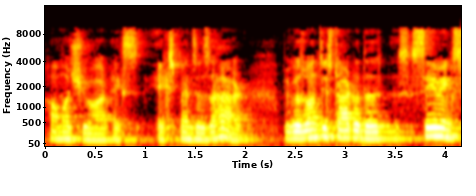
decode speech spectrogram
how much your ex- expenses are because once you start with the savings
